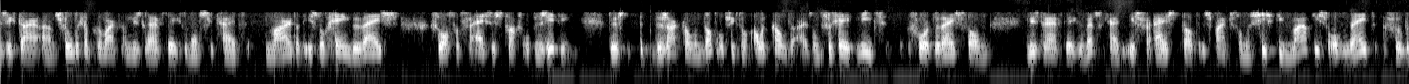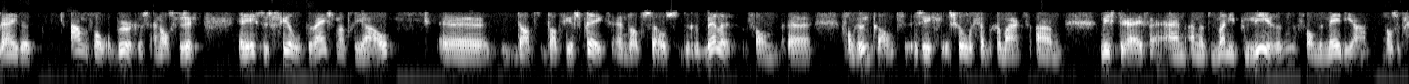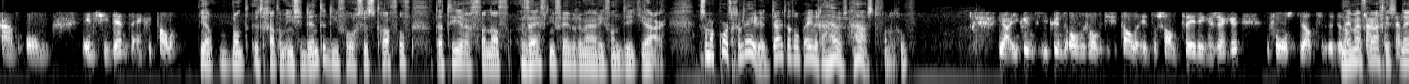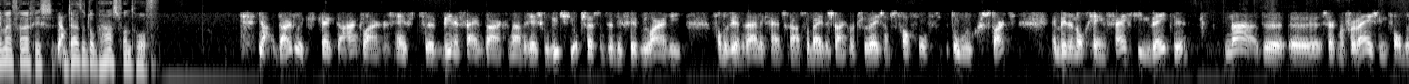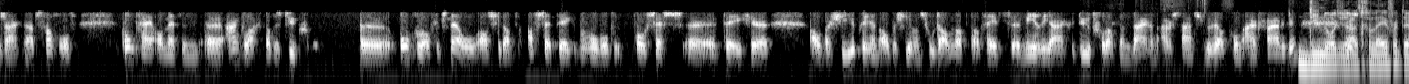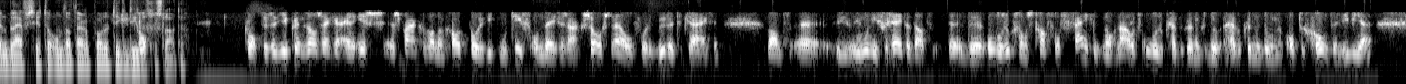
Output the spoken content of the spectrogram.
zich daaraan schuldig hebben gemaakt aan misdrijven tegen de menselijkheid. Maar dat is nog geen bewijs zoals dat vereist is straks op een zitting. Dus de zaak kan in dat opzicht nog alle kanten uit. Want vergeet niet, voor het bewijs van misdrijf tegen de menselijkheid is vereist dat er sprake is van een systematische of wijdverbreide aanval op burgers. En als gezegd, er is dus veel bewijsmateriaal uh, dat, dat weer spreekt en dat zelfs de rebellen van, uh, van hun kant zich schuldig hebben gemaakt aan misdrijven en aan het manipuleren van de media als het gaat om incidenten en getallen. Ja, want het gaat om incidenten die volgens het strafhof dateren vanaf 15 februari van dit jaar. Dat is maar kort geleden. Duidt dat op enige huis, haast van het Hof? Ja, je kunt, je kunt overigens over die getallen interessant twee dingen zeggen. Volgens dat de nee, mijn vraag is, nee, mijn vraag is ja. duidt het op haast van het Hof? Ja, duidelijk. Kijk, de aanklager heeft eh, binnen vijf dagen na de resolutie op 26 februari van de VN-veiligheidsraad, waarbij de zaak wordt verwezen aan het strafhof, het onderzoek gestart. En binnen nog geen 15 weken na de uh, zeg maar verwijzing van de zaak naar het strafhof... komt hij al met een uh, aanklacht. Dat is natuurlijk uh, ongelooflijk snel. Als je dat afzet tegen bijvoorbeeld het proces tegen al-Bashir, president al-Bashir van Sudan. Dat, dat heeft meerdere jaren geduurd voordat men daar een arrestatiebevel kon uitvaardigen. Die nooit is dus... uitgeleverd en blijft zitten omdat daar een politieke deal is gesloten. Klopt, dus je kunt wel zeggen er is sprake van een groot politiek motief om deze zaak zo snel voor de bühne te krijgen. Want uh, je, je, moet niet vergeten dat uh, de onderzoek van de strafhof feitelijk nog nauwelijks onderzoek hebben kunnen, hebben kunnen doen op de grond in Libië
